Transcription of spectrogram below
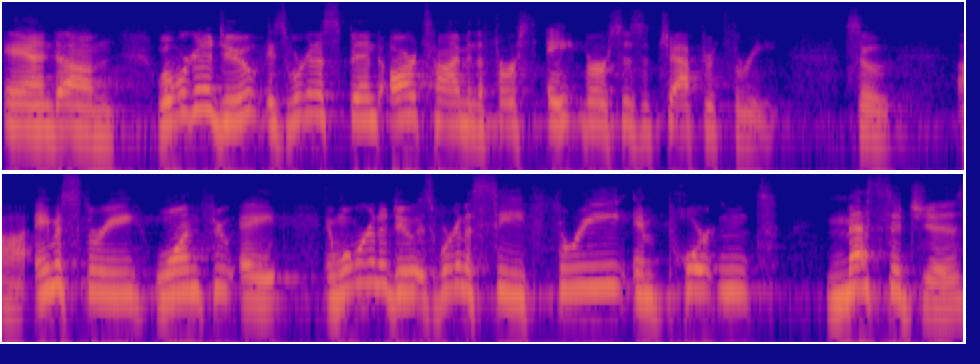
And um, what we're going to do is we're going to spend our time in the first eight verses of chapter 3. So, uh, Amos 3, 1 through 8. And what we're going to do is we're going to see three important messages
